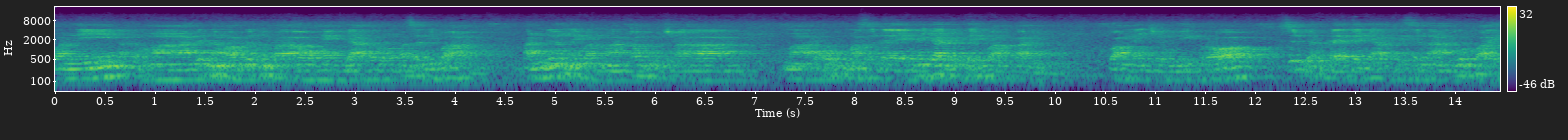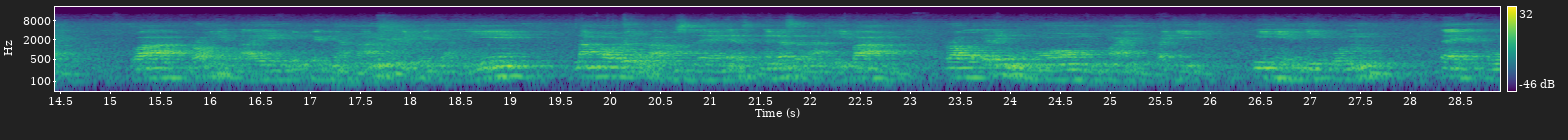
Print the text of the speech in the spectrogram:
วันนี้อาตมาได้นำเอาเรื่องราวแห่งยาตรมสันนิบาตอันเนื่องในวันมาเข้าบูชา มาเรามาแสดงให้ญาติโยมได้ฟังกัน ฟังในเชิงวิเคราะห์ ซึ่งจะแปลได้จากเทศนาทั่วไป ว่าเพราะเหตุใดจึงเป็นอย่างนั้นจึงเป็นอย่างนี้นำเอาเรื่องราวมาแสดงในในลักษณะนี้บ้าง เราก็จะได้มุมมองใหม่ไปอีก มีเหตุมีผล แต่ถู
